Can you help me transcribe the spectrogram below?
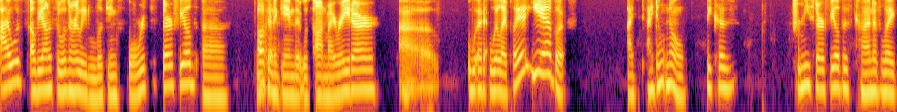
I was. I'll be honest. I wasn't really looking forward to Starfield. Uh, it wasn't Okay. a game that was on my radar. Uh, would, will I play it? Yeah, but I I don't know because for me, Starfield is kind of like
